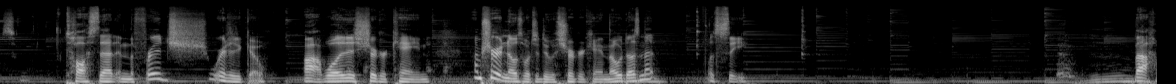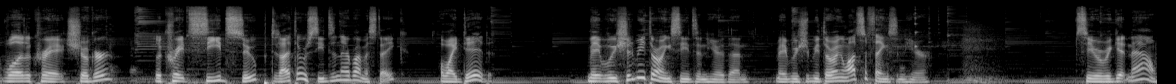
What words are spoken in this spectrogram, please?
So, toss that in the fridge. Where did it go? Ah, well, it is sugar cane. I'm sure it knows what to do with sugar cane, though, doesn't it? Let's see. Ah, well, it'll create sugar. It'll create seed soup. Did I throw seeds in there by mistake? Oh, I did. Maybe we should be throwing seeds in here then. Maybe we should be throwing lots of things in here. See where we get now.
